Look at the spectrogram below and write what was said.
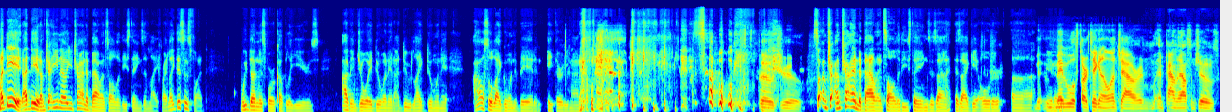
I did. I did. I'm trying, you know, you're trying to balance all of these things in life, right? Like this is fun. We've done this for a couple of years. I've enjoyed doing it. I do like doing it. I also like going to bed at 8 39 o'clock. So, So true. so I'm trying I'm trying to balance all of these things as I as I get older. Uh you know. Maybe we'll start taking a lunch hour and, and pounding out some shows.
